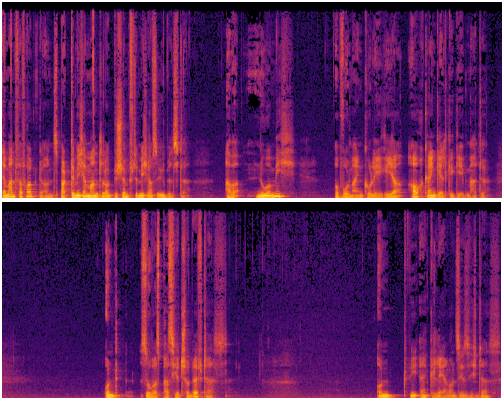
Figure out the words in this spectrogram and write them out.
Der Mann verfolgte uns, packte mich am Mantel und beschimpfte mich aufs Übelste. Aber nur mich, obwohl mein Kollege ja auch kein Geld gegeben hatte. Und sowas passiert schon öfters. Und wie erklären Sie sich das?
